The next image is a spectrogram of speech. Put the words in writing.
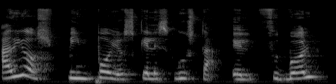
Adiós, pimpollos que les gusta el fútbol.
